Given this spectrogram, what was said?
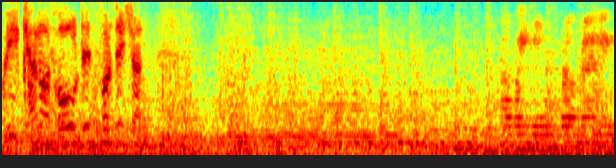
We cannot hold this position. Awaiting programming.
